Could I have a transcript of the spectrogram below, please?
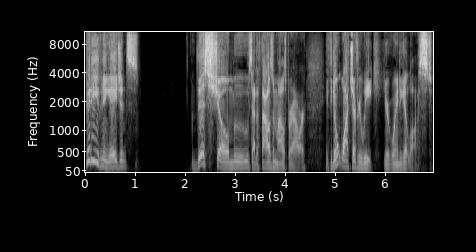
Good evening, agents. This show moves at a thousand miles per hour. If you don't watch every week, you're going to get lost.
